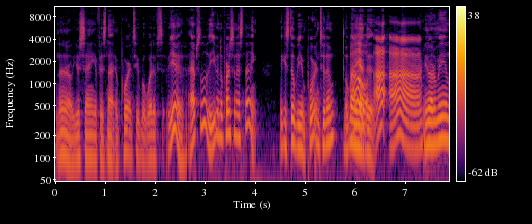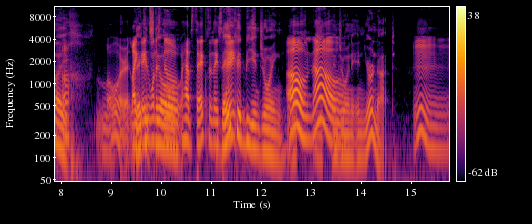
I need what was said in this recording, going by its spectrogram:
No, no, no. You're saying if it's not important to you, but what if? Yeah, absolutely. Even the person that stank, it can still be important to them. Nobody had Oh, to. uh, uh You know what I mean? Like Ugh, Lord, like they they, want to still- have sex and they they could be enjoying. Oh, no. enjoying it, and you're not. Mm.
